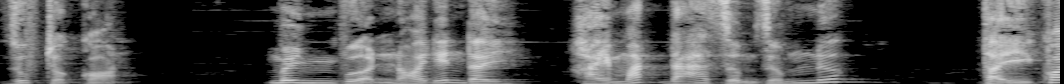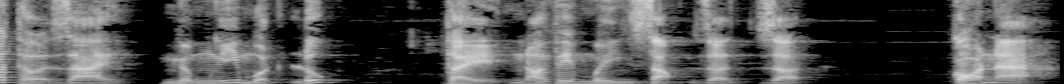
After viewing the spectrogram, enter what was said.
giúp cho con. Minh vừa nói đến đây, hai mắt đã rơm rớm nước. Thầy khoa thở dài, ngẫm nghĩ một lúc. Thầy nói với Minh giọng giận giận. Con à,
